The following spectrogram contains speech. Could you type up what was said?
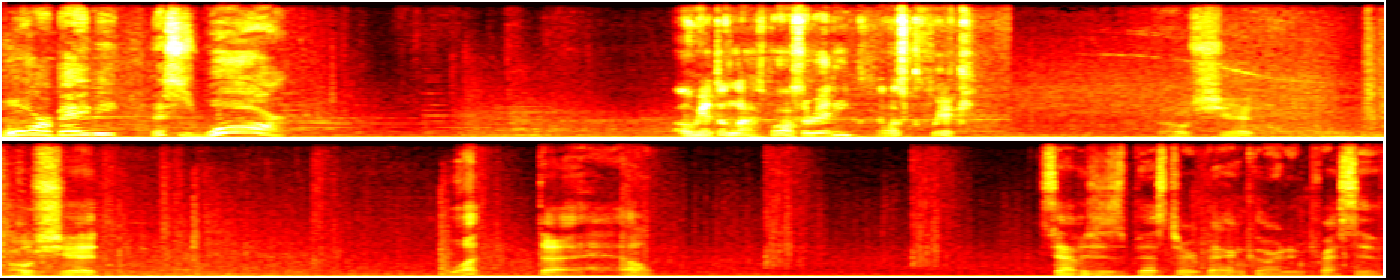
war, baby. This is war. Oh, we had the last boss already? That was quick. Oh shit. Oh shit. The hell? Savage's best Bester Vanguard. Impressive.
